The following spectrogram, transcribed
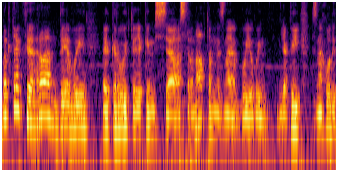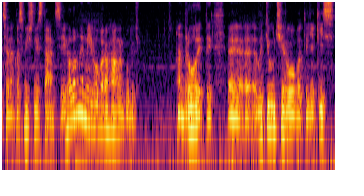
Бектрек це гра, де ви е, керуєте якимсь астронавтом, не знаю, бойовим, який знаходиться на космічній станції. Головними його ворогами будуть андроїди, е, е, летючі роботи, якісь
